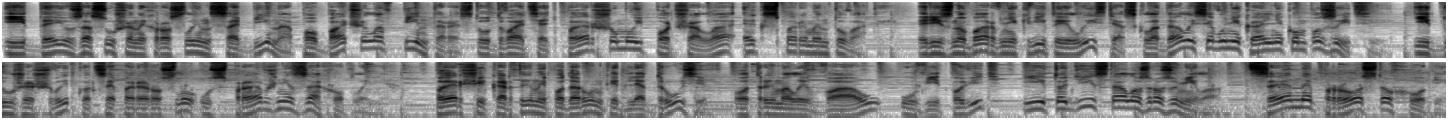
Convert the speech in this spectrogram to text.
Ідею засушених рослин Сабіна побачила в Пінтерест у 21-му і почала експериментувати. Різнобарвні квіти і листя складалися в унікальні композиції, і дуже швидко це переросло у справжнє захоплення. Перші картини подарунки для друзів отримали вау у відповідь, і тоді стало зрозуміло, це не просто хобі.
